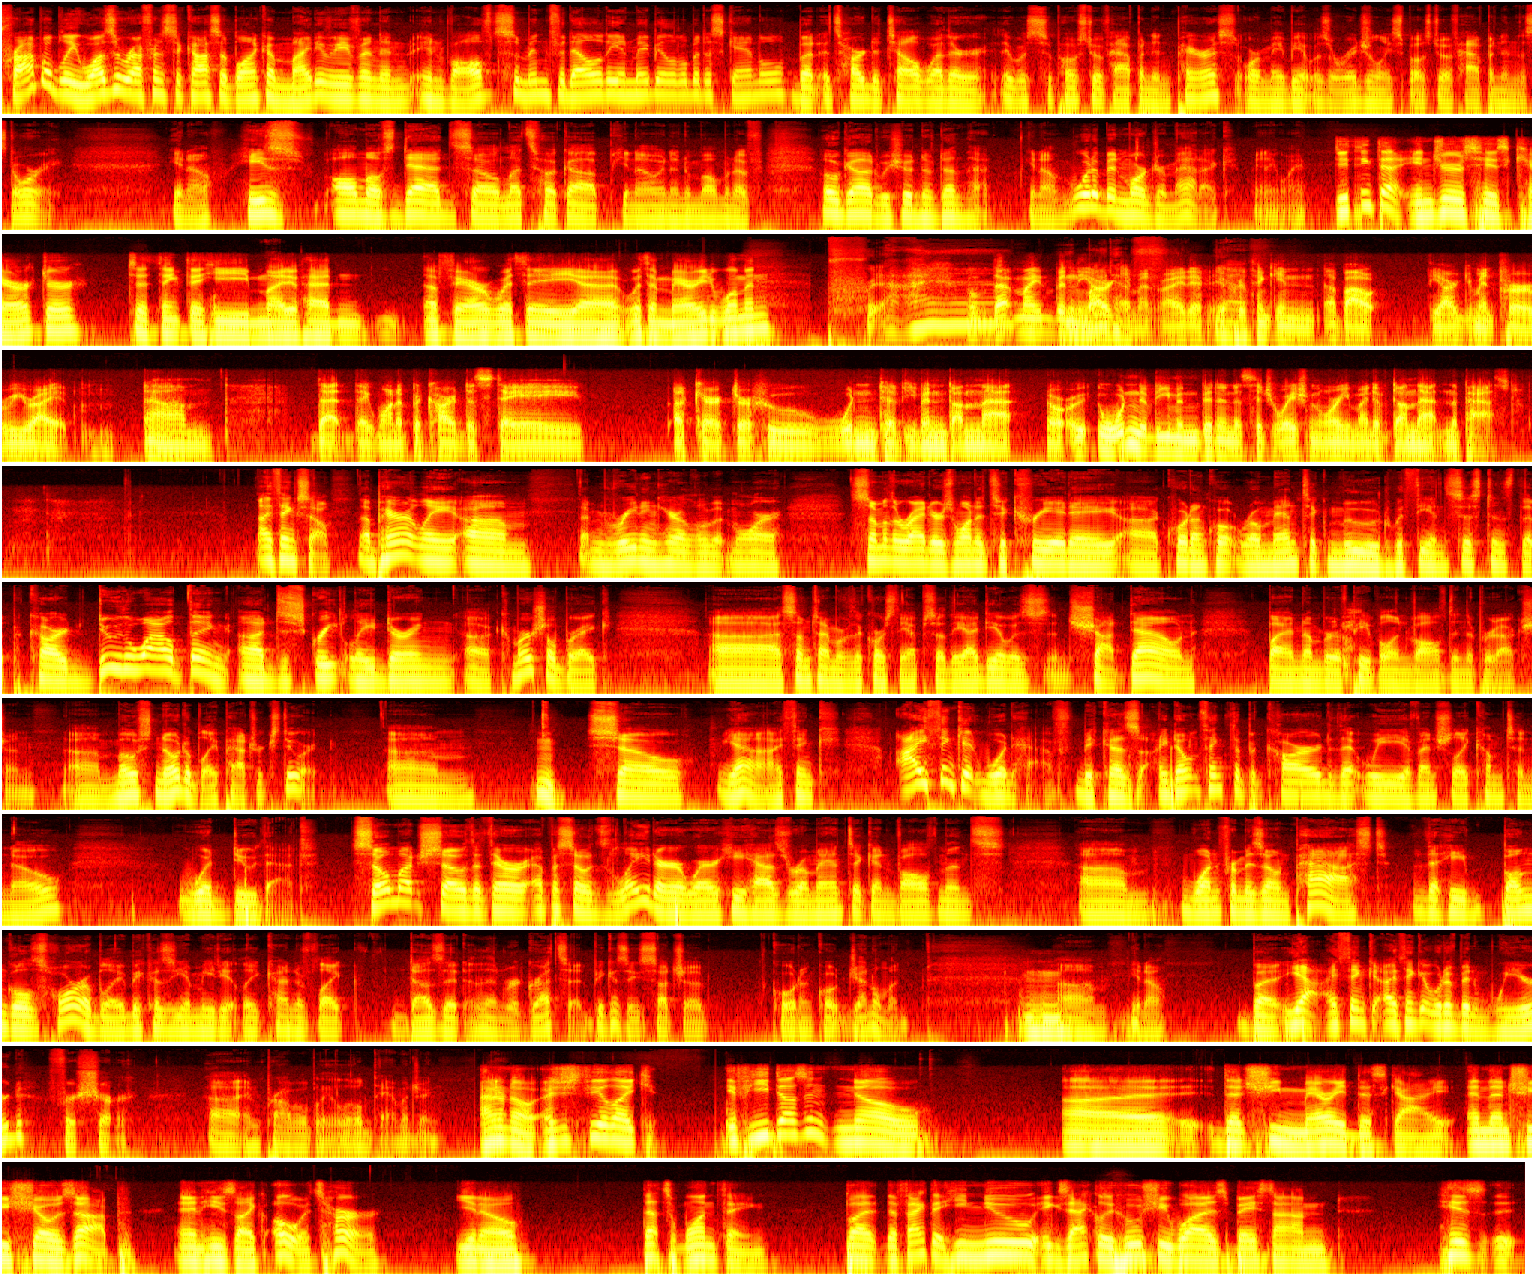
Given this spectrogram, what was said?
Probably was a reference to Casablanca. Might have even in, involved some infidelity and maybe a little bit of scandal, but it's hard to tell whether it was supposed to have happened in Paris or maybe it was originally supposed to have happened in the story. You know, he's almost dead, so let's hook up. You know, and in a moment of, oh God, we shouldn't have done that. You know, would have been more dramatic anyway. do you think that injures his character to think that he might have had an affair with a uh, with a married woman? Well, that might have been He the argument, have. right? If, if Yeah. we're thinking about the argument for a rewrite, um, that they wanted Picard to stay a character who wouldn't have even done that, or wouldn't have even been in a situation where he might have done that in the past. I think so. Apparently, um, I'm reading here a little bit more. Some of the writers wanted to create a uh, quote unquote romantic mood with the insistence that Picard do the wild thing uh, discreetly during a commercial break uh, sometime over the course of the episode. The idea was shot down by a number of people involved in the production, um, most notably Patrick Stewart. Um, Hmm. So yeah, I think I think it would have because I don't think the Picard that we eventually come to know would do that. So much so that there are episodes later where he has romantic involvements, um, one from his own past that he bungles horribly because he immediately kind of like does it and then regrets it because he's such a quote unquote gentleman. Mhm. Um, you know, but yeah, I think I think it would have been weird for sure, uh, and probably a little damaging. I don't know. I just feel like if he doesn't know uh, that she married this guy, and then she shows up, and he's like, "Oh, it's her," you know, that's one thing. But the fact that he knew exactly who she was based on his uh,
